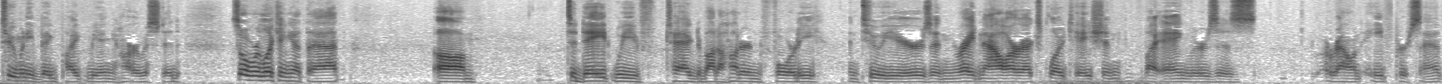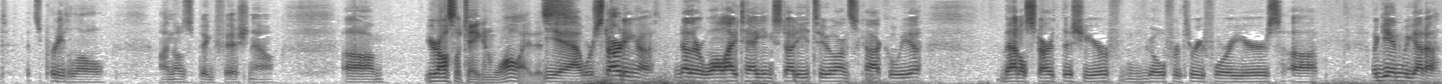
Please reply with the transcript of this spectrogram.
too many big pike being harvested. So we're looking at that. Um, to date, we've tagged about 140 in two years, and right now our exploitation by anglers is around 8%. It's pretty low on those big fish now. Um, You're also tagging walleye this. Yeah, we're starting a, another walleye tagging study too on Sakakawea. That'll start this year go for three, four years. Uh, again, we got a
